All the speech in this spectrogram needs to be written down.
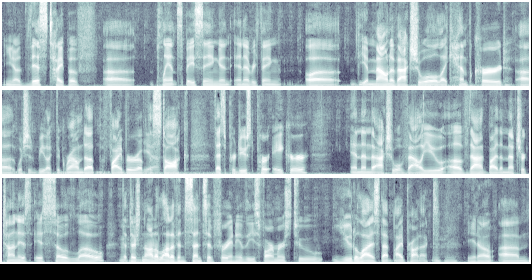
you know, this type of uh, plant spacing and and everything. Uh, the amount of actual like hemp hurd, uh, which would be like the ground up fiber of Yeah. the stalk, that's produced per acre, and then the actual value of that by the metric ton is is so low that there's Mhm. not a lot of incentive for any of these farmers to utilize that byproduct Mhm. you know um,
